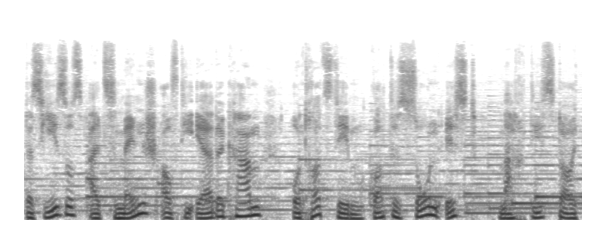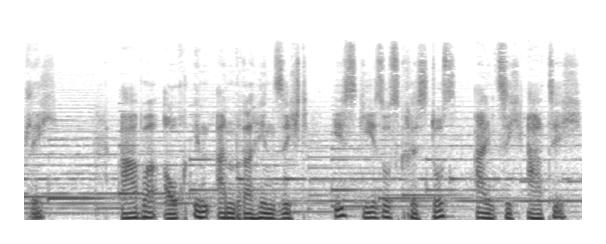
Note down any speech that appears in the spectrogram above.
dass Jesus als Mensch auf die Erde kam und trotzdem Gottes Sohn ist, macht dies deutlich. Aber auch in anderer Hinsicht ist Jesus Christus einzigartig.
